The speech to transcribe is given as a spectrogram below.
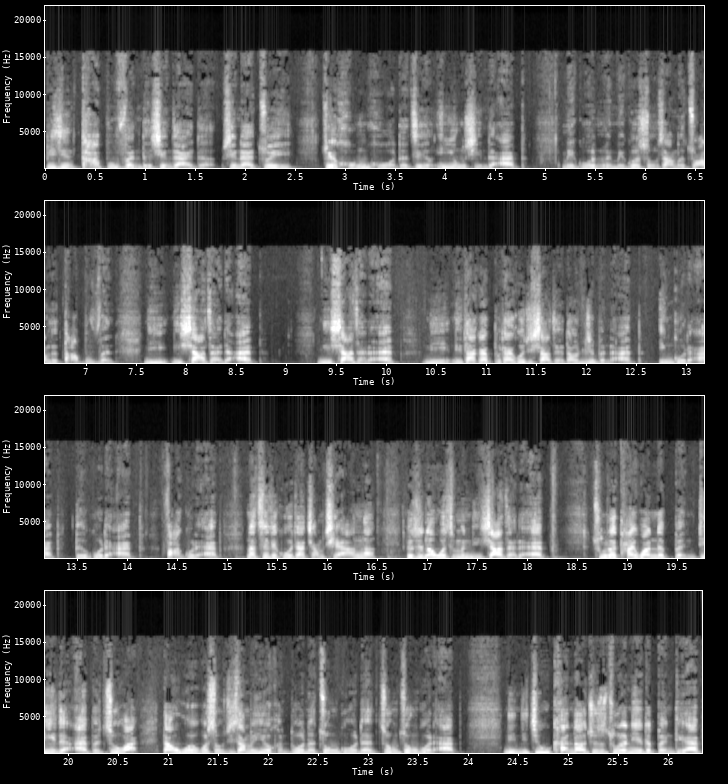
毕竟大部分的现在的现在最最红火的这种应用型的 App，美国美国手上呢抓了大部分，你你下载的 App。你下载的 App，你你大概不太会去下载到日本的 App、英国的 App、德国的 App、法国的 App，那这些国家强不强啊？可是那为什么你下载的 App，除了台湾的本地的 App 之外，当我我手机上面也有很多呢中国的中中国的 App，你你几乎看到就是除了你的本地 App，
